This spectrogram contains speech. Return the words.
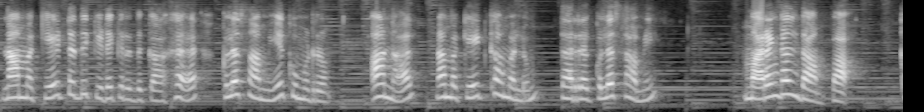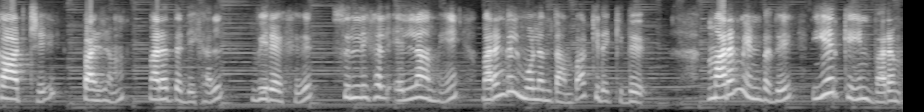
நாம கேட்டது கிடைக்கிறதுக்காக குலசாமியை கும்பிடுறோம். ஆனால் நம்ம கேட்காமலும் தர்ற குலசாமி மரங்கள் தாம்பா காற்று பழம் மரத்தடிகள் விறகு சுள்ளிகள் எல்லாமே மரங்கள் மூலம் தாம்பா கிடைக்குது. மரம் என்பது இயற்கையின் வரம்.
